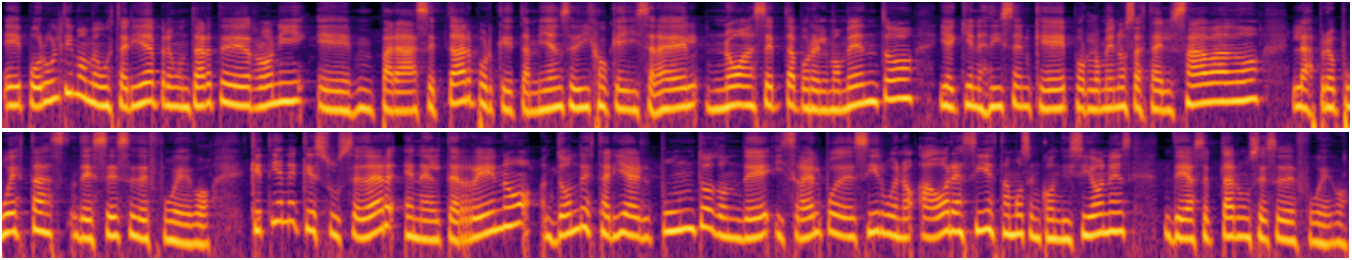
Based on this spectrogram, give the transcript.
Eh, por último, me gustaría preguntarte, Ronnie, eh, para aceptar, porque también se dijo que Israel no acepta por el momento y hay quienes dicen que por lo menos hasta el sábado las propuestas de cese de fuego. ¿Qué tiene que suceder en el terreno? ¿Dónde estaría el punto donde Israel puede decir, bueno, ahora sí estamos en condiciones de aceptar un cese de fuego?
